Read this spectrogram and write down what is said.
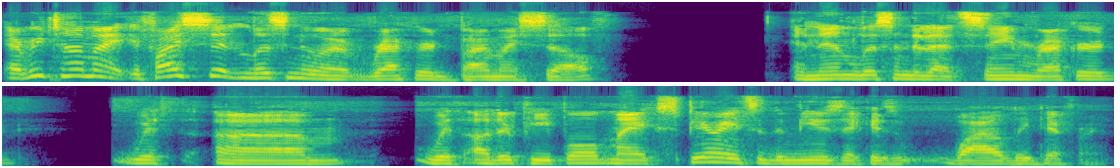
every time I if I sit and listen to a record by myself and then listen to that same record with um, with other people, my experience of the music is wildly different.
